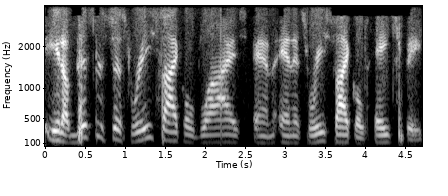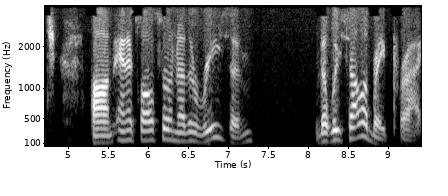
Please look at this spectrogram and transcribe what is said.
you know this is just recycled lies and and it's recycled hate speech, um, and it's also another reason that we celebrate Pride.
